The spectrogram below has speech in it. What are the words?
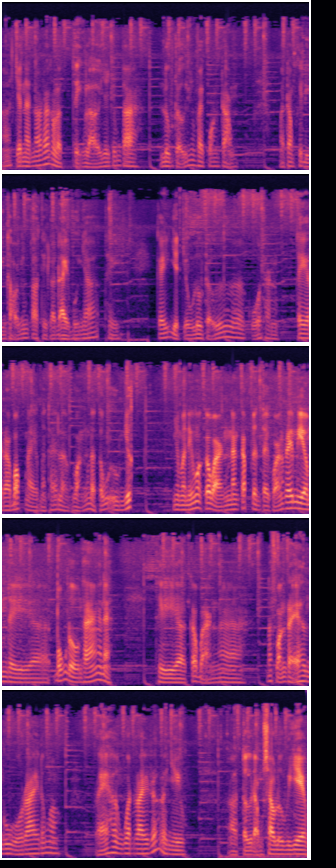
Đó, cho nên nó rất là tiện lợi cho chúng ta lưu trữ những file quan trọng. Mà trong khi điện thoại chúng ta thì là đầy bộ nhớ thì cái dịch vụ lưu trữ của thằng Terabox này mình thấy là vẫn là tối ưu nhất. Nhưng mà nếu mà các bạn nâng cấp lên tài khoản premium thì à, 4 đô một tháng nè thì à, các bạn à, nó vẫn rẻ hơn Google Drive đúng không? Rẻ hơn OneDrive rất là nhiều. À, tự động sao lưu video.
